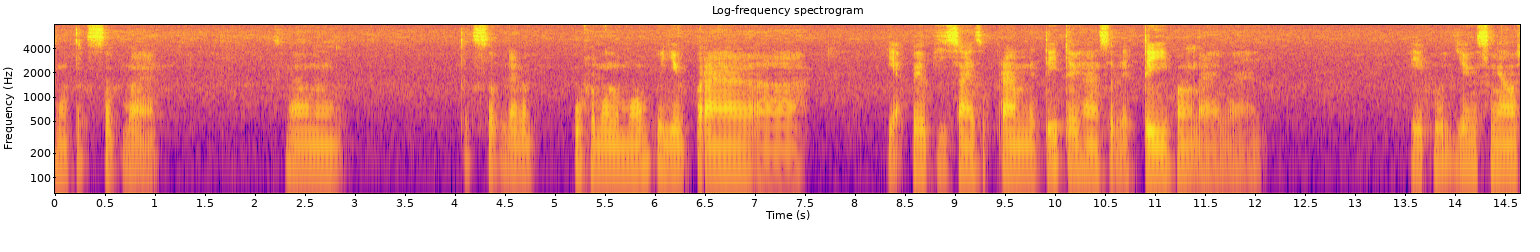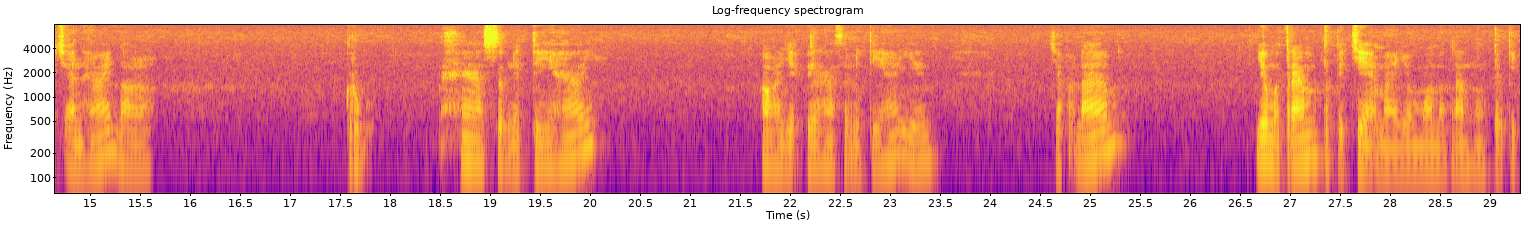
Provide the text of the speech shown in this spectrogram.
ក្នុងទឹកស៊ុបបាទស្ងោរនឹងទឹកស៊ុបដែលពុះល្មមល្មមគឺយើងប្រើអឺរយៈពេលពី45នាទីទៅ50នាទីផងដែរបាទពេលរួចយើងស្ងោរឆ្អិនហើយដល់គ្រប់50នាទីហើយអស់រយៈពេល50នាទីហើយយើងចាប់ផ្ដើមយកមកត្រាំទឹកត្រជាក់បាទយកមកមកត្រាំក្នុងទឹកត្រ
